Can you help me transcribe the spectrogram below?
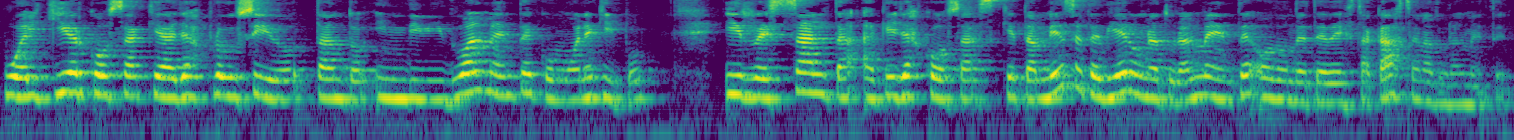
cualquier cosa que hayas producido tanto individualmente como en equipo y resalta aquellas cosas que también se te dieron naturalmente o donde te destacaste naturalmente.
